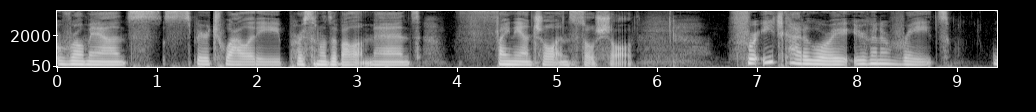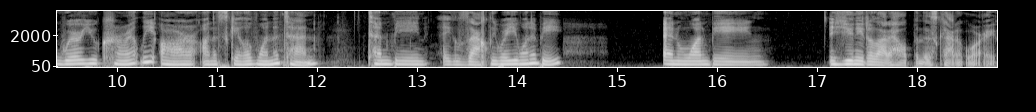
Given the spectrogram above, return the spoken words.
romance, spirituality, personal development, financial, and social. For each category, you're going to rate where you currently are on a scale of 1 to 10, 10 being exactly where you want to be, and 1 being you need a lot of help in this category.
